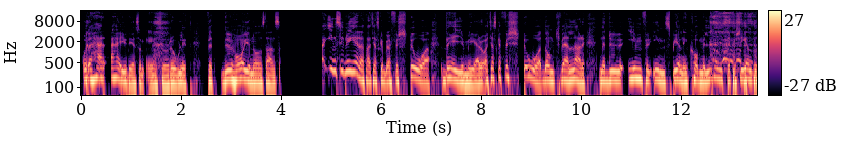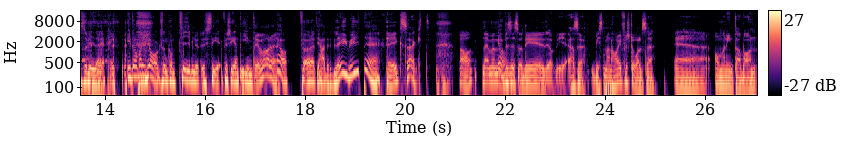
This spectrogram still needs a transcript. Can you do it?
Och det här är ju det som är så roligt. För att du har ju någonstans insinuerat att jag ska börja förstå dig mer och att jag ska förstå de kvällar när du inför inspelning kommer lite för sent och så vidare. Idag var det jag som kom tio minuter se- för sent in. Det var det. Ja, för att jag hade ett blöjbyte. Exakt. Ja, nej men Ja. precis. Och det, alltså, visst, man har ju förståelse eh, om man inte har barn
